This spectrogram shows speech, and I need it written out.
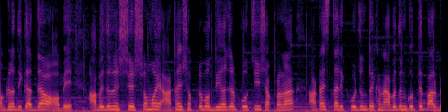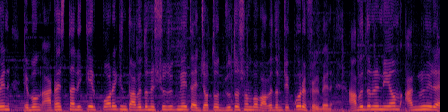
অগ্রাধিকার দেওয়া হবে। আবেদনের শেষ সময় আঠাইশ অক্টোবর দুই হাজার পঁচিশ, আপনারা আঠাইশ তারিখ পর্যন্ত এখানে আবেদন করতে পারবেন এবং আঠাইশ তারিখের পরে কিন্তু আবেদনের সুযোগ নেই, তাই যত দ্রুত সম্ভব আবেদনটি করে ফেলবেন। আবেদনের নিয়ম, আগ্রহীরা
